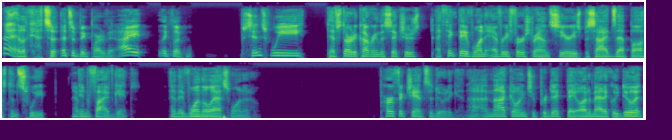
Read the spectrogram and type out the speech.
hey, look, that's a that's a big part of it. I like look since we have started covering the Sixers, I think they've won every first round series besides that Boston sweep Yep. in five games, and they've won the last one at home. Perfect chance to do it again. I, I'm not going to predict they automatically do it.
